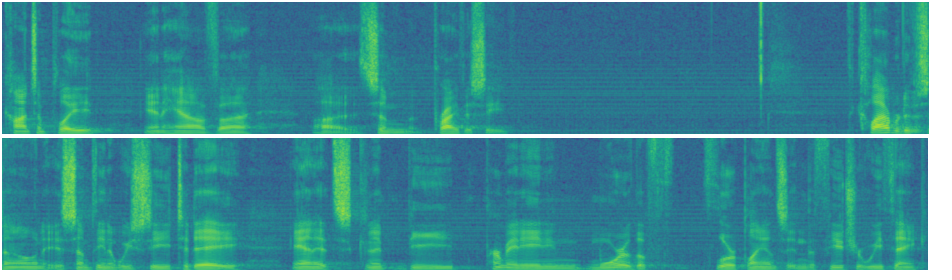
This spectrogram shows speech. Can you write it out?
contemplate and have uh, uh, some privacy. The collaborative zone is something that we see today, and it's going to be permeating more of the floor plans in the future, we think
